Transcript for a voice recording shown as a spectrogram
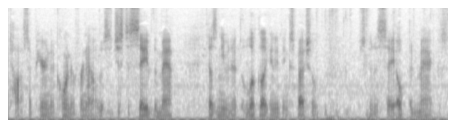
toss up here in the corner for now. This is just to save the map. Doesn't even have to look like anything special just going to say open max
